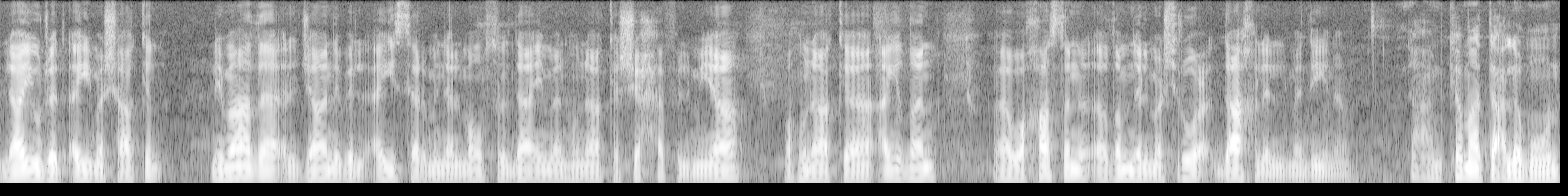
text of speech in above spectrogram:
لا يوجد أي مشاكل. لماذا الجانب الأيسر من الموصل دائما هناك شحة في المياه وهناك أيضا آه، وخاصة ضمن المشروع داخل المدينة؟ نعم كما تعلمون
